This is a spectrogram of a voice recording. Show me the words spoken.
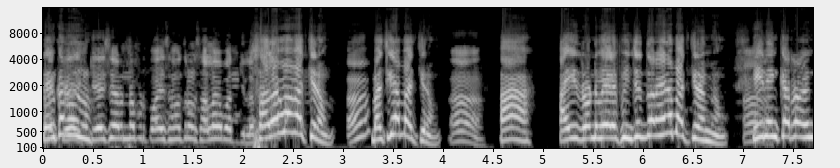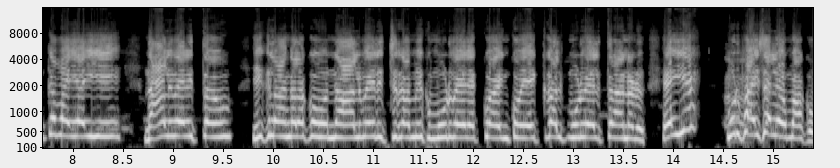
వెనక రోజు కేసీఆర్ ఉన్నప్పుడు పది సంవత్సరాలు సలహా బతికిలా సలహా బతికినాం. ఆ? మంచిగా బతికినాం. ఐదు రెండు వేల పింఛన్తోనైనా బతికినాం మేము. ఈయన ఇంకా ఇంకా అయ్యి నాలుగు వేలు ఇస్తాం. వికలాంగులకు నాలుగు వేలు ఇచ్చిరా మీకు మూడు వేలు ఎక్కువ ఇంకో ఎక్కువ కలిపి మూడు వేలు ఇస్తాను అన్నాడు. అయ్యి మూడు పైసలు లేవు మాకు.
